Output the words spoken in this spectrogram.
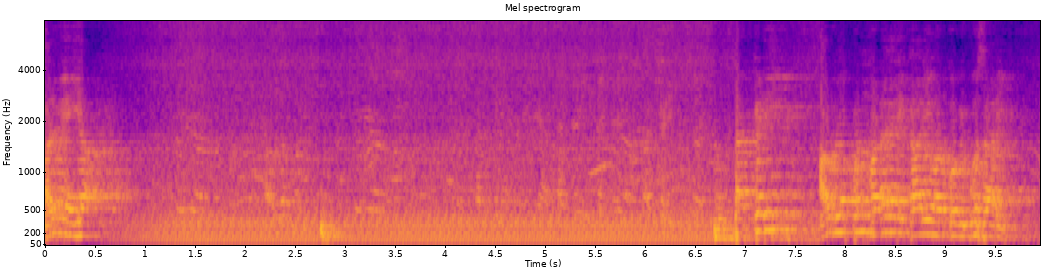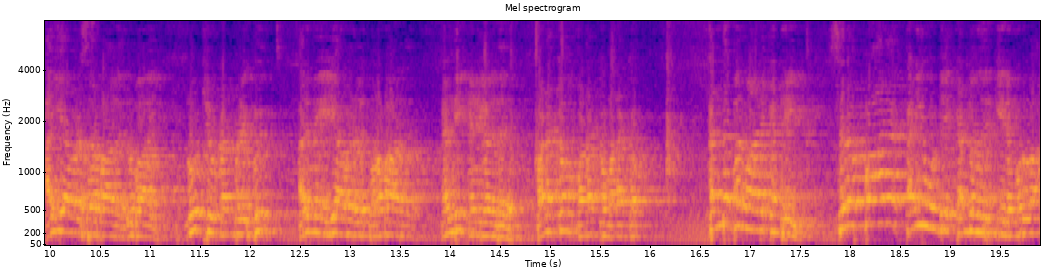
அருமை ஐயா. தக்கடி அருளப்பன் வடகரை காளியம்மன் கோவில் பூசாரி. ஐயா அவர் சார்பாக ரூபாய் நூற்றி ஒன்று அன்பளிப்பு அருமை ஐயா அவர்களுக்கு மனமார்ந்த நன்றி நிகழ்கிறது வணக்கம் வணக்கம் வணக்கம். கந்த கன்றி சிறப்பான கனி ஒன்றை கண்டு வந்திருக்கிற முருகா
